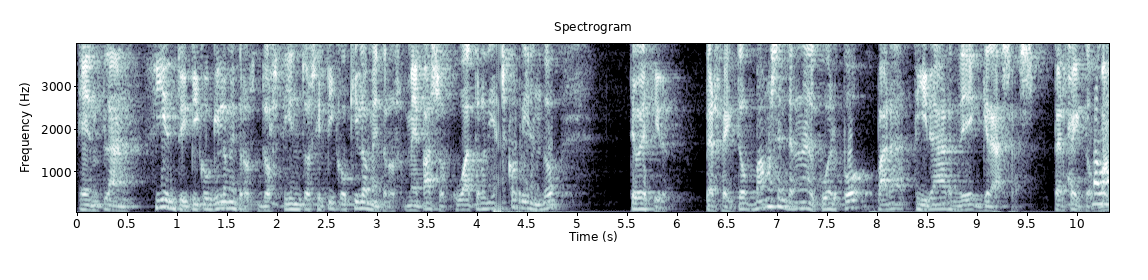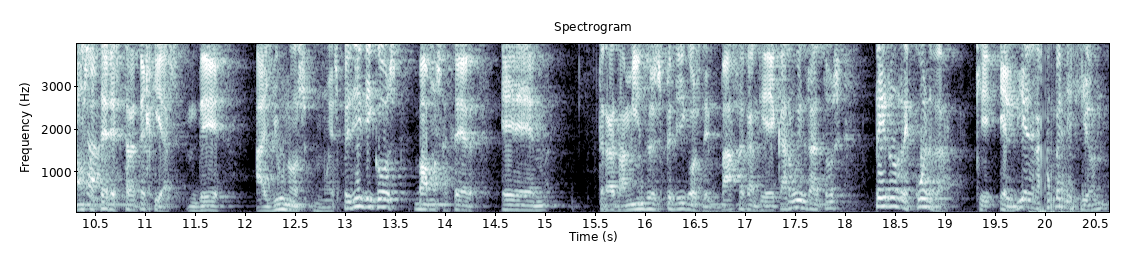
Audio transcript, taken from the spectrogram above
en plan ciento y pico kilómetros, doscientos y pico kilómetros, me paso cuatro días corriendo, te voy a decir, perfecto, vamos a entrenar el cuerpo para tirar de grasas. Perfecto, vamos, a hacer estrategias de ayunos muy específicos, vamos a hacer em, tratamientos específicos de baja cantidad de carbohidratos, pero recuerda que el día de la competición,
